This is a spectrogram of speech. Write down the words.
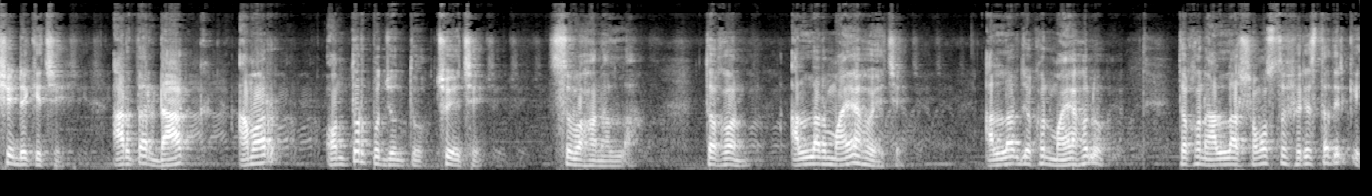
সে ডেকেছে। আর তার ডাক আমার অন্তর পর্যন্ত ছুঁয়েছে। সুবাহান আল্লাহ তখন আল্লাহর মায়া হয়েছে। আল্লাহর যখন মায়া হলো তখন আল্লাহর সমস্ত ফেরেস্তাদেরকে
